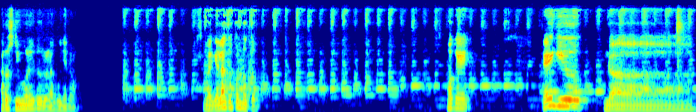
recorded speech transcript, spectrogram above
Harus dimulai dulu lagunya dong. Sebagai lagu penutup. Oke. Okay. Thank you. Dah.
